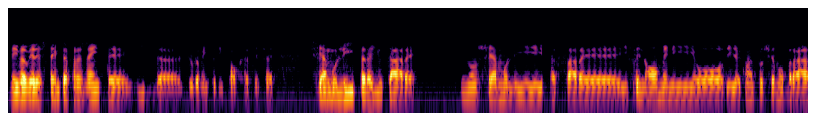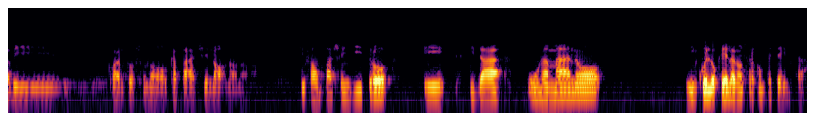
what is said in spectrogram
deve avere sempre presente il giuramento di Ippocrate, cioè siamo lì per aiutare, non siamo lì per fare i fenomeni o dire quanto siamo bravi quanto sono capace, no, no, no, no. Si fa un passo indietro e si dà una mano in quello che è la nostra competenza.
